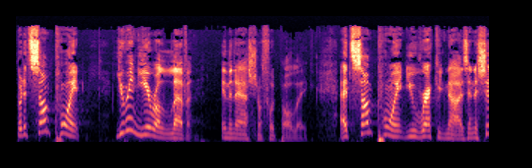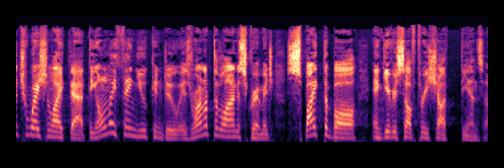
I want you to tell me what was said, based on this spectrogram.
but at some point, you're in year 11 in the National Football League. At some point, you recognize in a situation like that, the only thing you can do is run up to the line of scrimmage, spike the ball, and give yourself three shots at the end zone.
